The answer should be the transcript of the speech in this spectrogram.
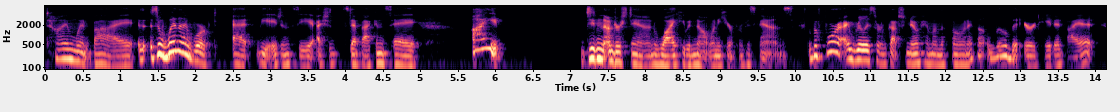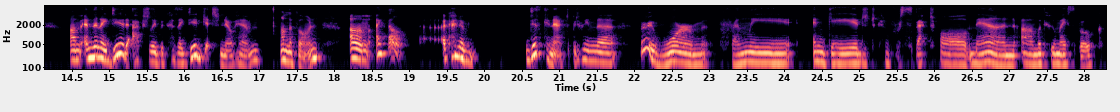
time went by so when i worked at the agency i should step back and say i didn't understand why he would not want to hear from his fans before i really sort of got to know him on the phone i felt a little bit irritated by it um, and then I did actually, because I did get to know him on the phone, um, I felt a kind of disconnect between the very warm, friendly, engaged, kind of respectful man um, with whom I spoke,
